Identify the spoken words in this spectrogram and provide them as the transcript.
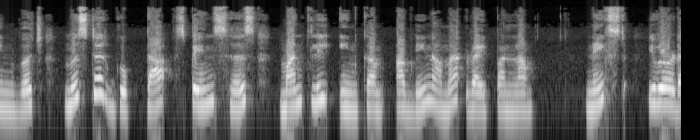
in which mister Gupta spends his monthly income அப்படின்னு நாம ரைட் பண்ணலாம். நெக்ஸ்ட் இவரோட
